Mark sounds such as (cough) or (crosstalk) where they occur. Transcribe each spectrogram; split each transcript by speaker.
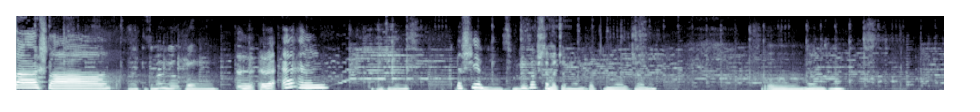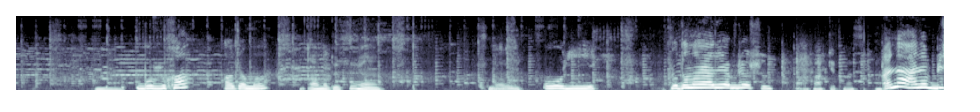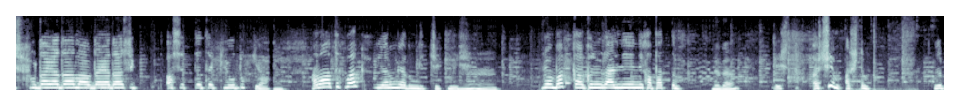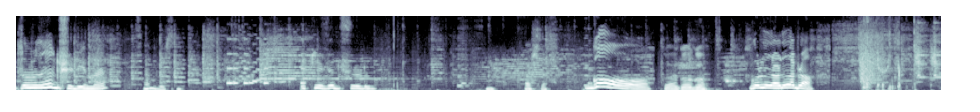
Speaker 1: arkadaşlar.
Speaker 2: Herkese merhaba. Acaba
Speaker 1: Başlayayım.
Speaker 2: Dur başlama canım bakayım ne alacağımı. Ee, ne alacağım? Hmm,
Speaker 1: Buzuka alacağım
Speaker 2: alma diyorsun ya. Şunu alayım.
Speaker 1: Oy. Buradan ayarlayabiliyorsun.
Speaker 2: Tamam fark etmez.
Speaker 1: Anne hani biz suda ya da lavda ya da asit, asitte tek yiyorduk ya. Ama artık bak yarım yarım gidecekmiş.
Speaker 2: Hmm,
Speaker 1: Şuna bak kalkın özelliğini kapattım.
Speaker 2: Neden?
Speaker 1: İşte açayım açtım. Zıplamanı düşüreyim ben.
Speaker 2: Sen bilirsin.
Speaker 1: 200'e düşürdüm.
Speaker 2: Başla.
Speaker 1: Go!
Speaker 2: Go go go.
Speaker 1: Golalabra.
